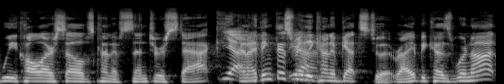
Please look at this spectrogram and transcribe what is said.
we call ourselves kind of center stack. Yeah. And I think this really Yeah. kind of gets to it, right? Because we're not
